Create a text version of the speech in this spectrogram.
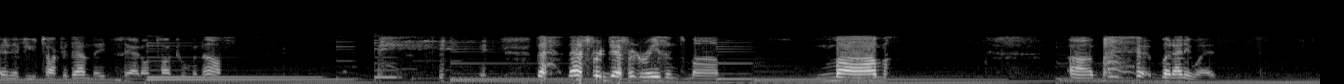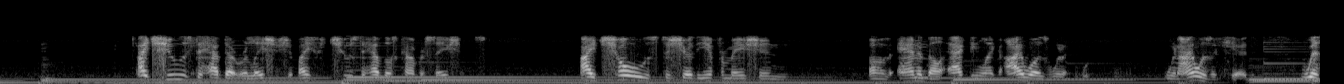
And if you talk to them, they'd say I don't talk to them enough. that, that's for different reasons, mom. Mom. Uh, but anyways, I choose to have that relationship. I choose to have those conversations. I chose to share the information of Annabelle acting like I was when when I was a kid with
